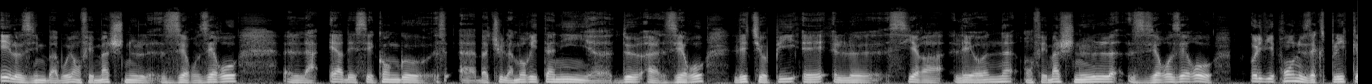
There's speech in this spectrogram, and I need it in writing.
et le Zimbabwe ont fait match nul 0-0. La RDC Congo a battu la Mauritanie 2 à 0. L'Éthiopie et le Sierra Leone ont fait match nul 0-0. Olivier Pron nous explique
